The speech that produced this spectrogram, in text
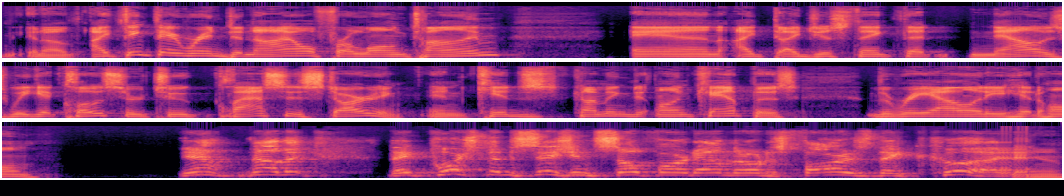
you know I think they were in denial for a long time. And I, I just think that now, as we get closer to classes starting and kids coming to, on campus, the reality hit home. Yeah, no, that they pushed the decision so far down the road as far as they could. Yeah.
